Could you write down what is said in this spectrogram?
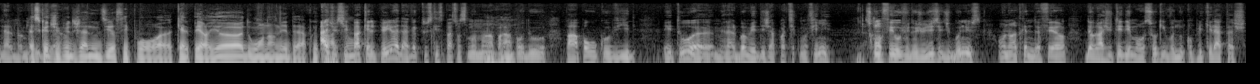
un album. Est-ce que tu peux déjà nous dire c'est pour euh, quelle période, où on en est de la Ah, préparation je sais pas quelle période, avec tout ce qui se passe en ce moment par, Mhm. rapport au, par rapport au Covid et tout, euh, mais l'album est déjà pratiquement fini. Ce qu'on fait au jour d'aujourd'hui, c'est du bonus. On est en train de faire, de rajouter des morceaux qui vont nous compliquer la tâche,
